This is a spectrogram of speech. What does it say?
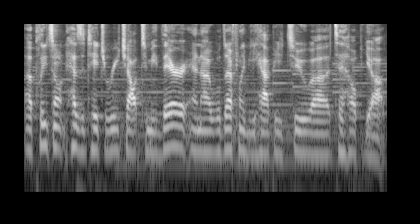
uh, please don't hesitate to reach out to me there, and I will definitely be happy to uh, to help you out.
